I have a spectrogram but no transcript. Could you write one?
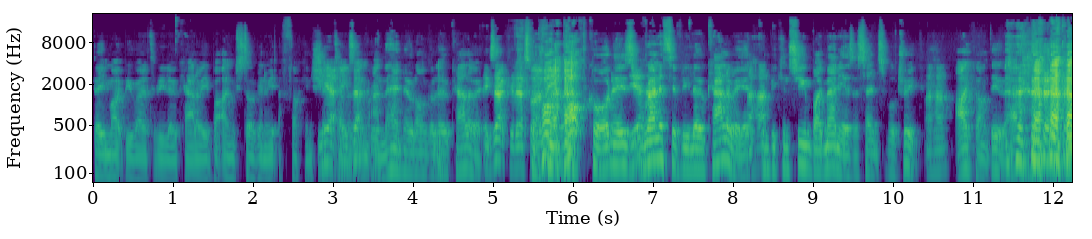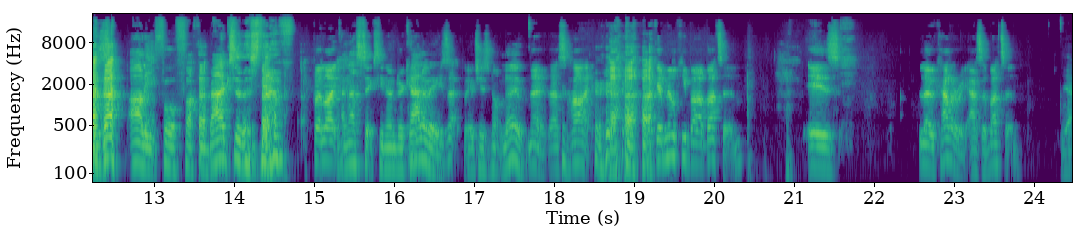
they might be relatively low calorie, but I'm still going to eat a fucking shit Yeah, ton of them, and they're no longer low calorie. exactly that's what I Pop, mean. popcorn is Yeah. relatively low calorie and Uh-huh. can be consumed by many as a sensible treat. Uh huh. I can't do that I'll eat four fucking bags of the stuff, But like and that's 1600 Yeah, calories, exactly. which is not low. no, that's high. like a Milky Bar button is low calorie as a button. Yeah.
